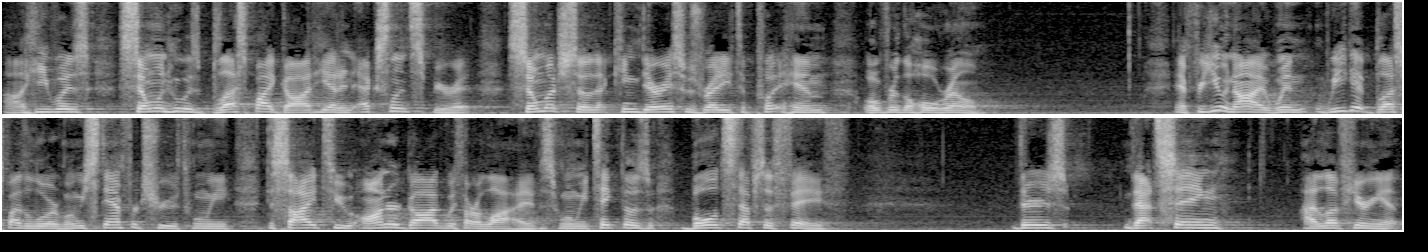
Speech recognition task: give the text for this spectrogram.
Uh, he was someone who was blessed by God. He had an excellent spirit, so much so that King Darius was ready to put him over the whole realm. And for you and I, when we get blessed by the Lord, when we stand for truth, when we decide to honor God with our lives, when we take those bold steps of faith, there's that saying, I love hearing it.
